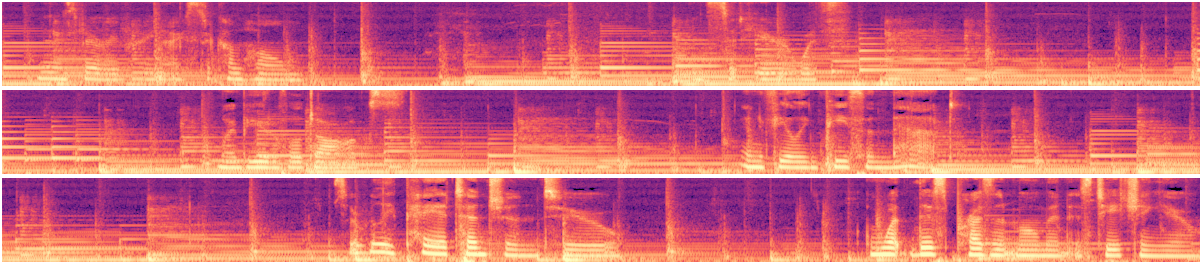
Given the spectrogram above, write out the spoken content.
it was very, very nice to come home and sit here with my beautiful dogs and feeling peace in that. So, really pay attention to what this present moment is teaching you.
